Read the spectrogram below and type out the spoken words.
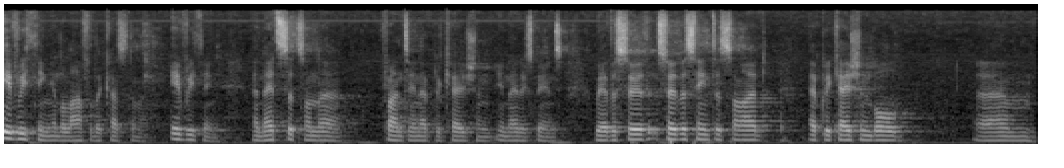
everything in the life of the customer, everything. And that sits on the front end application in that experience. We have a service center side application board. Um,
